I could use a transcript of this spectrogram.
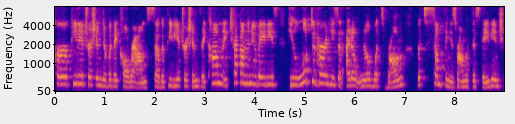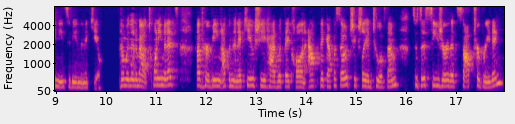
her pediatrician did what they call rounds. So the pediatricians, they come, they check on the new babies. He looked at her and he said, I don't know what's wrong, but something is wrong with this baby and she needs to be in the NICU. And within about 20 minutes of her being up in the NICU, she had what they call an apneic episode. She actually had two of them. So it's a seizure that stopped her breathing.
